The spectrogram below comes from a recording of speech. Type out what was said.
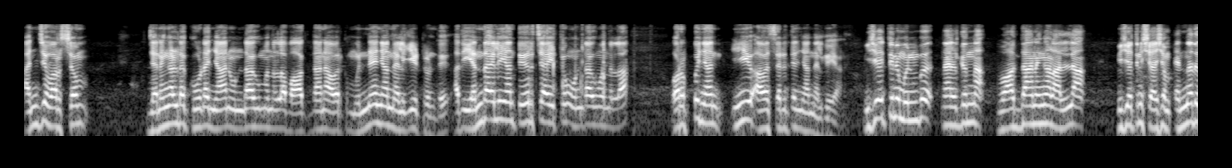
അഞ്ച് വർഷം ജനങ്ങളുടെ കൂടെ ഞാൻ ഉണ്ടാകുമെന്നുള്ള വാഗ്ദാനം അവർക്ക് മുന്നേ ഞാൻ നൽകിയിട്ടുണ്ട്. അത് എന്തായാലും ഞാൻ തീർച്ചയായിട്ടും ഉണ്ടാകുമെന്നുള്ള ഉറപ്പ് ഞാൻ ഈ അവസരത്തിൽ ഞാൻ നൽകുകയാണ്. വിജയത്തിന് മുൻപ് നൽകുന്ന വാഗ്ദാനങ്ങളല്ല വിജയത്തിന് ശേഷം എന്നത്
